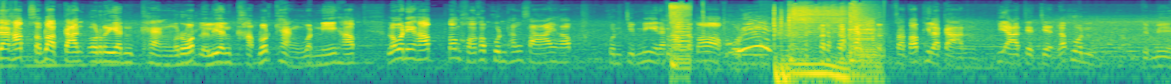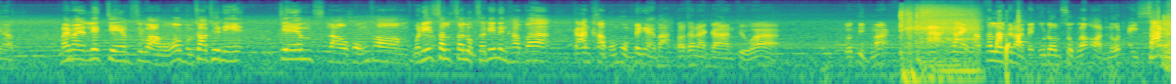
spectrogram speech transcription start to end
ไปแล้วครับสำหรับการเรียนแข่งรถหรือเรียนขับรถแข่งวันนี้ครับ แล้ววันนี้ครับต้องขอขอบคุณทั้งซ้ายครับ คุณจิมมี่นะครับแล้วก็คุณสต็อปพีรการ PR77 และคุณจิมมี่ครับ ไม่ไม่เรียกเจมส์ดีกว่าผมว่าผมชอบชื่อนี้เจมส์เหล่าหงทอง วันนี้สรุปสรุปสักนิดหนึ่งครับว่าการขับของผมเป็นไงบ้างพัฒนาการถือว่ารถติดมาก อะใช่ครับ ถ้าเลยไปหน่อยเป็นอุดมสุขและอ่อนนุชไอ้สัตว์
